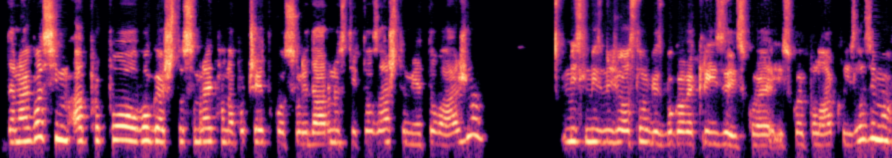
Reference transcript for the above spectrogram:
da naglasim apropo ovoga što sam rekla na početku o solidarnosti, to zašto mi je to važno, mislim između ostalog zbog ove krize iz koje, iz koje polako izlazimo,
